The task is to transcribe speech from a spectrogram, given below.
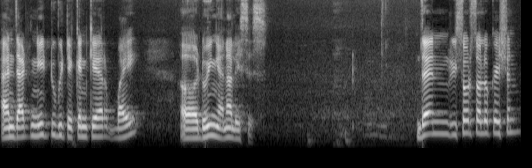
and that need to be taken care by uh, doing analysis. Then resource allocation.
